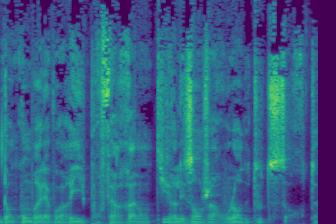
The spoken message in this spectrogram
d'encombrer la voirie pour faire ralentir les engins roulants de toutes sortes.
